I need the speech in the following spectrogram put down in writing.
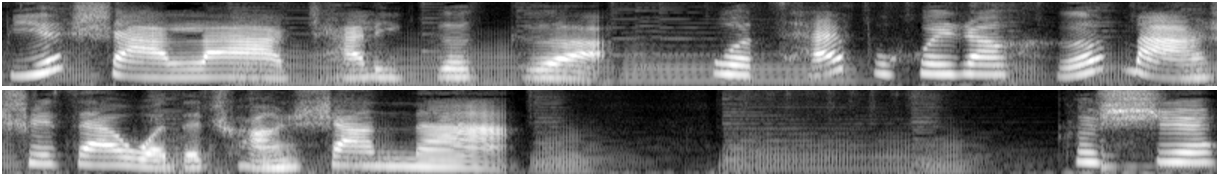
别傻啦，查理哥哥，我才不会让河马睡在我的床上呢。可是，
